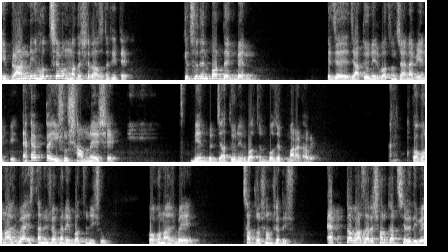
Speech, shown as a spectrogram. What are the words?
এই ব্র্যান্ডিং হচ্ছে বাংলাদেশের রাজনীতিতে। কিছুদিন পর দেখবেন, এই যে জাতীয় নির্বাচন চায় না বিএনপি, এক একটা ইস্যু সামনে এসে বিএনপির জাতীয় নির্বাচন প্রজেক্ট মারা খাবে। কখন আসবে স্থানীয় সরকার নির্বাচন ইস্যু কখন আসবে ছাত্র সংসদ ইস্যু একটা বাজারে সরকার ছেড়ে দিবে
